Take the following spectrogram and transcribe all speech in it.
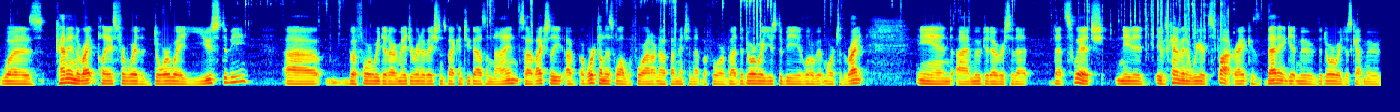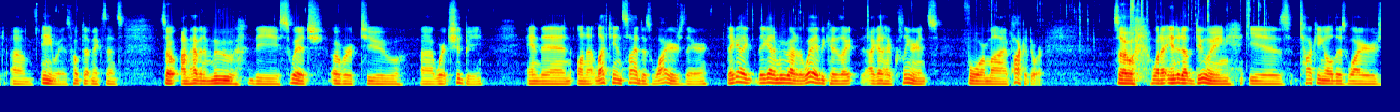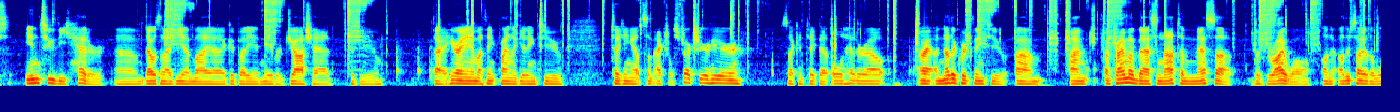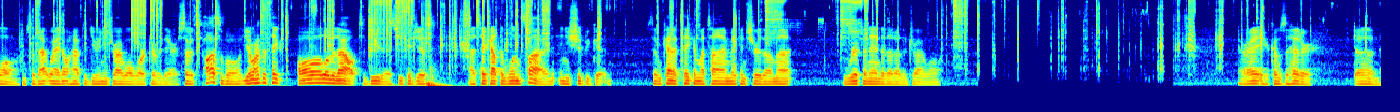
was kind of in the right place for where the doorway used to be uh, before we did our major renovations back in 2009. So I've actually, I've, I've, worked on this wall before. I don't know if I mentioned that before, but the doorway used to be a little bit more to the right and I moved it over so that that switch needed, it was kind of in a weird spot, right? Because that didn't get moved. The doorway just got moved. Um, anyways, hope that makes sense. So I'm having to move the switch over to uh, where it should be. And then on that left-hand side, those wires there, they gotta they gotta move out of the way because I I gotta have clearance for my pocket door. So what I ended up doing is tucking all those wires into the header. Um, that was an idea my uh, good buddy and neighbor Josh had to do. All right, here I am, I think finally getting to taking out some actual structure here so I can take that old header out. All right, another quick thing too. Um, I'm, I'm trying my best not to mess up the drywall on the other side of the wall. So that way I don't have to do any drywall work over there. So it's possible, you don't have to take all of it out to do this. You could just uh, take out the one side and you should be good. So I'm kind of taking my time, making sure that I'm not ripping into that other drywall. All right, here comes the header. Done.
